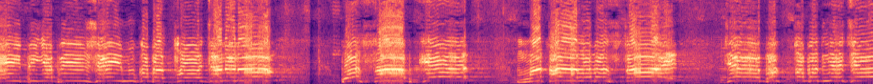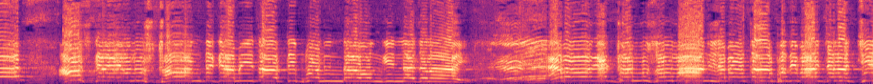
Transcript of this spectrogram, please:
এই বিজেপি সেই মুখপাত্র জানে না প্রস্তাবকে মাথাল অবস্থায় যে বক্তব্য দিয়েছে, আজকের এই অনুষ্ঠান থেকে আমি তার তীব্র নিন্দা ও ঘৃণা জানাই। এবং একজন মুসলমান হিসেবে তার প্রতিবাদ জানাচ্ছি।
